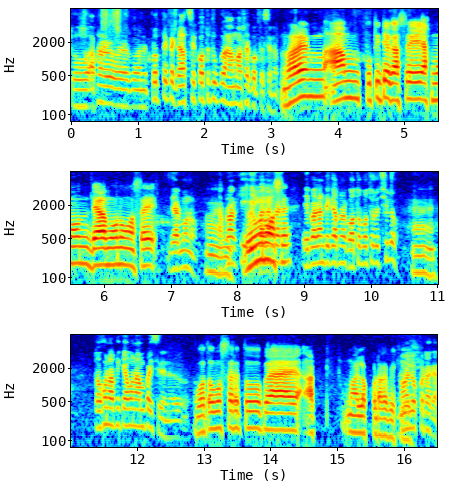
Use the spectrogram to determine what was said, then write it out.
তো আপনার মানে প্রত্যেকটা গাছে কতটুকু আম আশা করতেছেন আপনি? ধরেন আম প্রতিটা গাছে এক মন দেড় মনও আছে। দেড় হ্যাঁ, আপনার কি দুই মনও আছে। এই বাগানটি কি আপনার গত বছরে ছিল? হ্যাঁ। তখন আপনি কেমন আম পাইছিলেন? গত বছরে তো প্রায় আট নয় লক্ষ টাকা বিক্রি নয় লক্ষ টাকা।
